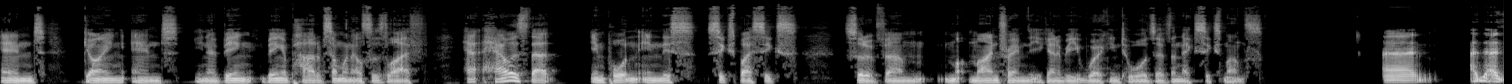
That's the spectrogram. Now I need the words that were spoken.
and going and you know being being a part of someone else's life how, how is that important in this six by six sort of um, mind frame that you're going to be working towards over the next six months? Uh, I, I,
